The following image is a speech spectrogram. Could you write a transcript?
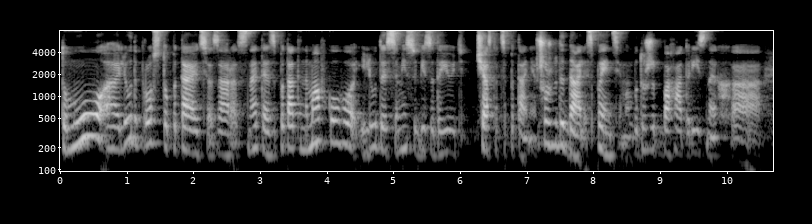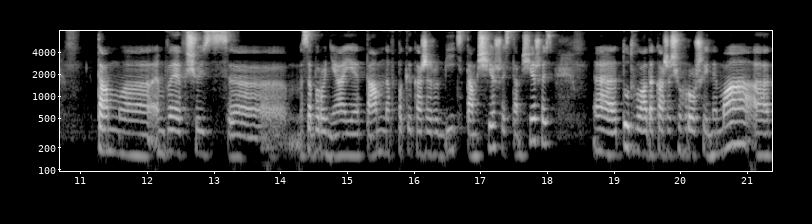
Тому е, люди просто питаються зараз. Знаєте, запитати нема в кого, і люди самі собі задають часто це питання: що ж буде далі з пенсіями? Бо дуже багато різних. Там е, МВФ щось е, забороняє, там навпаки каже, робіть, там ще щось, там ще щось. Е, Тут влада каже, що грошей нема,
